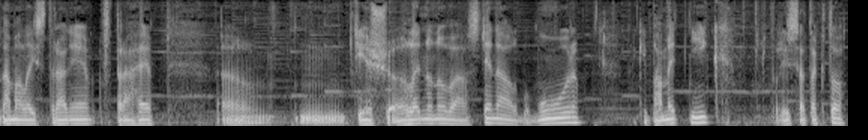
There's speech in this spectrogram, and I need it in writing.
na malej strane v Prahe tiež Lennonová stena alebo múr, taký pamätník, ktorý sa takto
